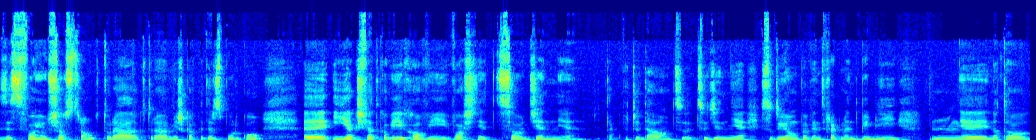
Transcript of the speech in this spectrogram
ze swoją siostrą, która, która mieszka w Petersburgu. E, I jak świadkowie Jehowi właśnie codziennie, tak wyczytałam, co, codziennie studiują pewien fragment Biblii, mm, y, no to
